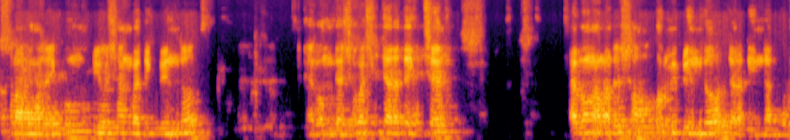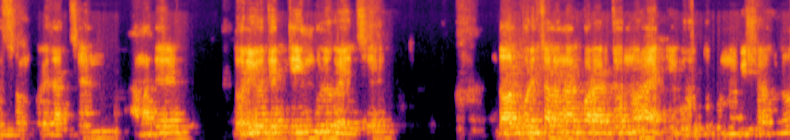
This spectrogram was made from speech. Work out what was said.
আসসালামু আলাইকুম, প্রিয় সাংবাদিক বৃন্দ এবং দেশবাসী যারা দেখছেন এবং আমাদের সহকর্মী বৃন্দ যারা দিনরাত পরিশ্রম করে যাচ্ছেন, আমাদের দলীয় যে টিমগুলো রয়েছে, দল পরিচালনা করার জন্য একটি গুরুত্বপূর্ণ বিষয় হলো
